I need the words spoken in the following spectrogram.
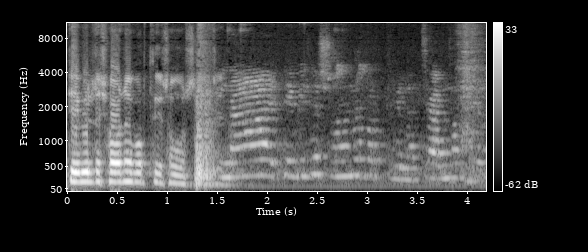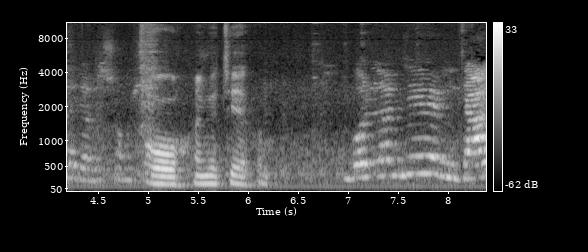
টেবিলটা সরানোর পর থেকে সমস্যা হচ্ছে। না টেবিলটা সরানো করতে না চার মাস ধরে জলের সমস্যা। ও আমি হচ্ছে এখন। বললাম যে ডাল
